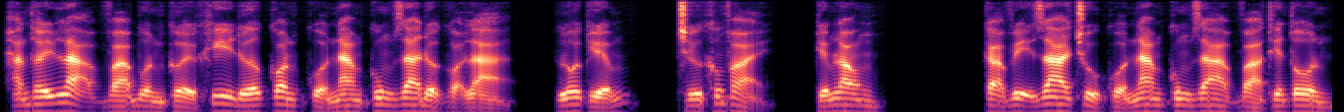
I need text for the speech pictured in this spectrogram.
Hắn thấy lạ và buồn cười khi đứa con của nam cung gia được gọi là lôi kiếm, chứ không phải, kiếm long. Cả vị gia chủ của nam cung gia và thiên tôn.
